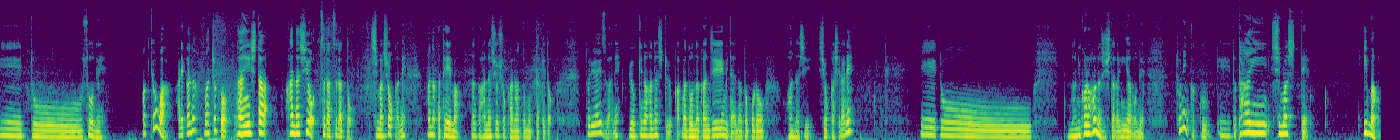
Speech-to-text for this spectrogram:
えっ、ー、とそうね、まあ、今日はあれかな、まあ、ちょっと退院した話をつらつらとしましょうかね。まあ、なんかテーマなんか話をしようかなと思ったけどとりあえずはね病気の話というか、まあ、どんな感じみたいなところをお話ししようかしらね。えっ、ー、と何から話したらいいんやろうね。とにかく、えーと、退院しまして今、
